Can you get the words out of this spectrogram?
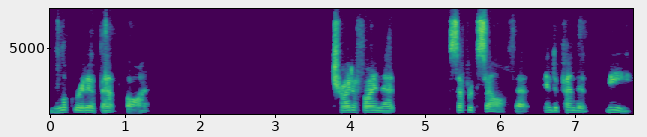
look right at that thought. Try to find that separate self, that independent me.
